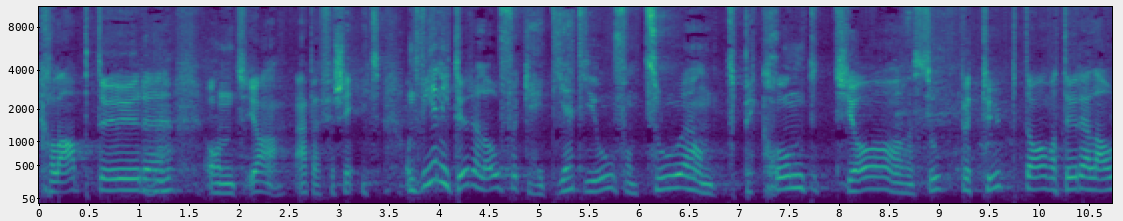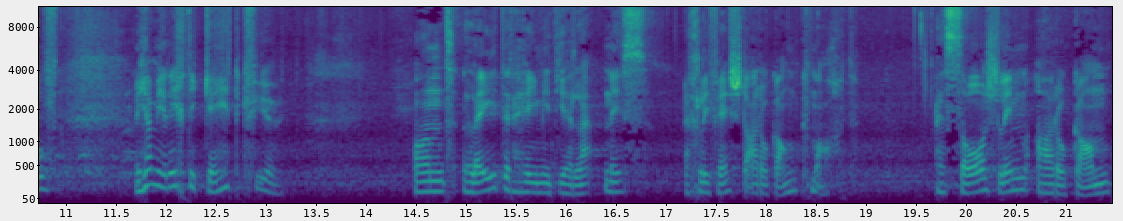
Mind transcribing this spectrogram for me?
Klapptüren, mhm. und ja, eben verschiedenes. Und wie ich durchlaufe, geht jede auf und zu und bekundet, ja, ein super Typ da, der durchläuft. Ich habe mich richtig geehrt gefühlt. Und leider haben mich die Erlebnisse ein bisschen fest arrogant gemacht. So schlimm arrogant,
